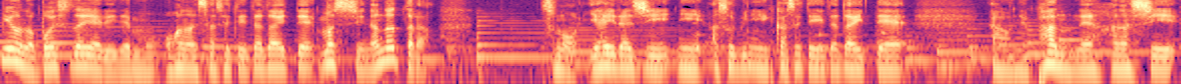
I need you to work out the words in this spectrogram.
ミオのボイスダイアリーでもお話しさせていただいてますし何だったらそのやいラジに遊びに行かせていただいてあの、ね、パンのね話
